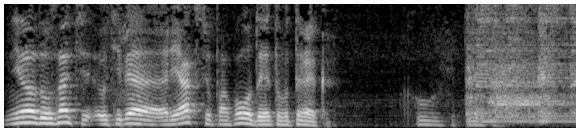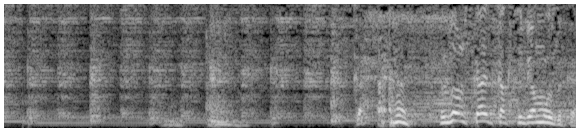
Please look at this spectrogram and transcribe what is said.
Мне надо узнать у тебя реакцию по поводу этого трека. Какого еще трека? Ты должен сказать, как тебе музыка.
